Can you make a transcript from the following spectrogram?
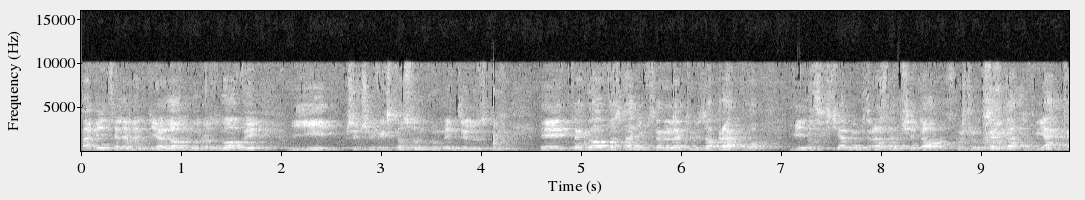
a więc element dialogu, rozmowy i życzliwych stosunków międzyludzkich. E, Tego w ostatnim czteroleciu zabrakło, więc chciałbym, zwracam się do poszczególnych kandydatów, jak,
